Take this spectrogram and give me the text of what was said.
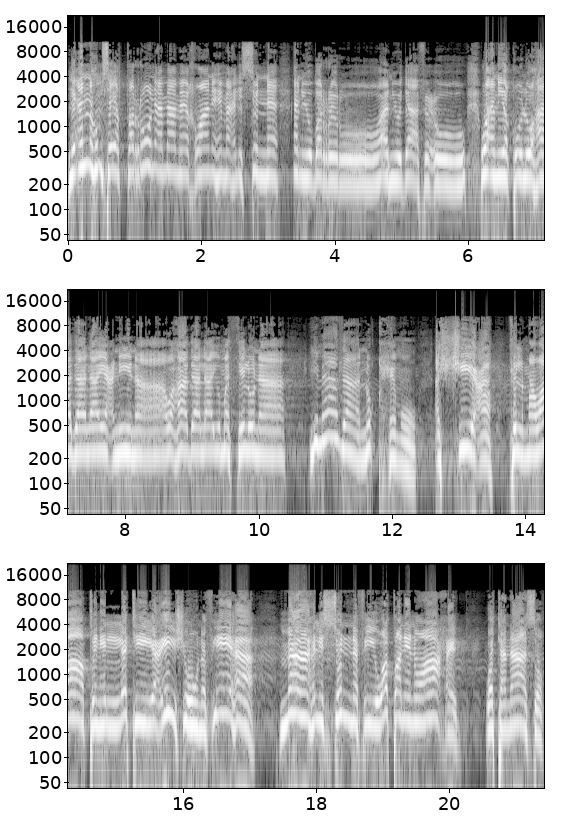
لأنهم سيضطرون أمام إخوانهم أهل السنة أن يبرروا وأن يدافعوا وأن يقولوا هذا لا يعنينا وهذا لا يمثلنا. لماذا نقحم الشيعة في المواطن التي يعيشون فيها؟ مع أهل السنة في وطن واحد وتناسق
